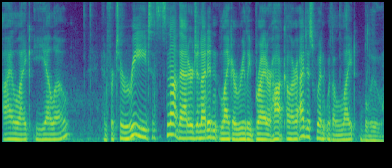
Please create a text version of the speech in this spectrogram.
I like yellow. And for to read, since it's not that urgent, I didn't like a really bright or hot color. I just went with a light blue.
